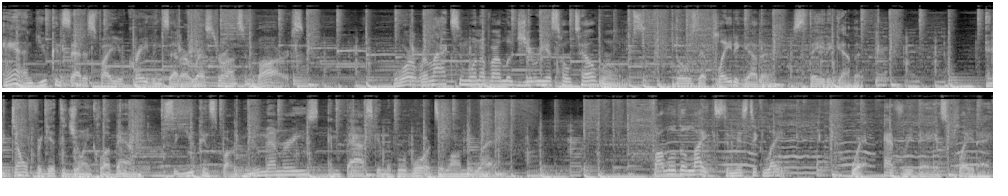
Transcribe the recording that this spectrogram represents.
And you can satisfy your cravings at our restaurants and bars or relax in one of our luxurious hotel rooms. Those that play together stay together. And don't forget to join Club M so you can spark new memories and bask in the rewards along the way. Follow the lights to Mystic Lake, where every day is playday.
